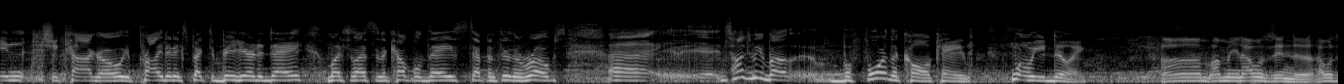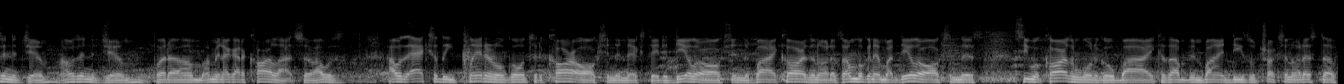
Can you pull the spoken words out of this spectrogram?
in Chicago. You probably didn't expect to be here today, much less in a couple days stepping through the ropes. Uh, talk to me about before the call came. What were you doing? Um, I mean, I was in the I was in the gym. I was in the gym, but um, I mean, I got a car lot, so I was I was actually planning on going to the car auction the next day, the dealer auction, to buy cars and all that. So I'm looking at my dealer auction list, see what cars I'm going to go buy because I've been buying diesel trucks and all that stuff.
